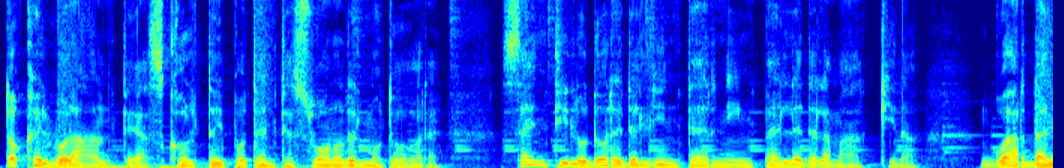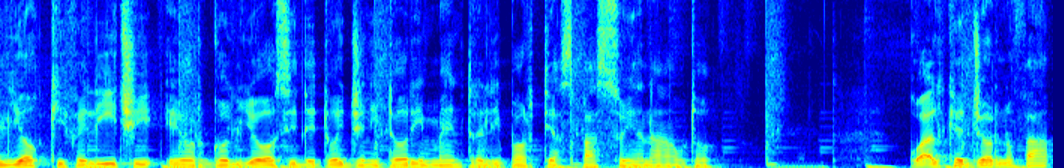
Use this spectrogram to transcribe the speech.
tocca il volante, ascolta il potente suono del motore, senti l'odore degli interni in pelle della macchina, Guarda gli occhi felici e orgogliosi dei tuoi genitori mentre li porti a spasso in auto. Qualche giorno fa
